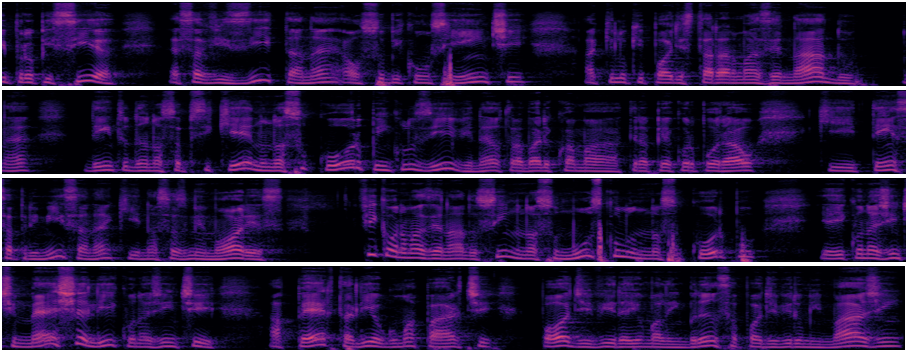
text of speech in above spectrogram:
que propicia essa visita né, ao subconsciente, aquilo que pode estar armazenado né, dentro da nossa psique, no nosso corpo, inclusive. Né, eu trabalho com uma terapia corporal que tem essa premissa, né, que nossas memórias ficam armazenadas sim no nosso músculo, no nosso corpo, e aí quando a gente mexe ali, quando a gente aperta ali alguma parte, pode vir aí uma lembrança, pode vir uma imagem,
